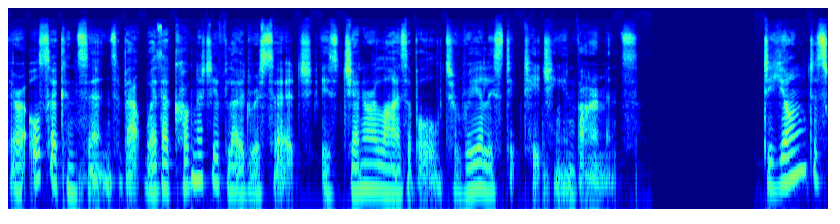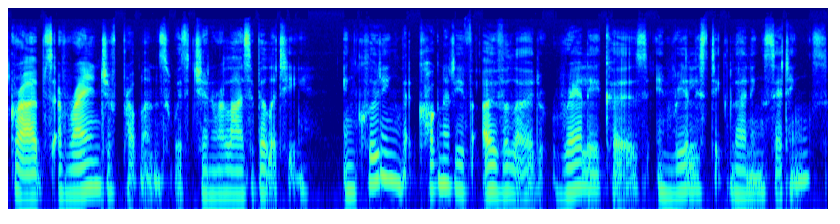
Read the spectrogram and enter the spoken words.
there are also concerns about whether cognitive load research is generalizable to realistic teaching environments. De Jong describes a range of problems with generalizability, including that cognitive overload rarely occurs in realistic learning settings,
